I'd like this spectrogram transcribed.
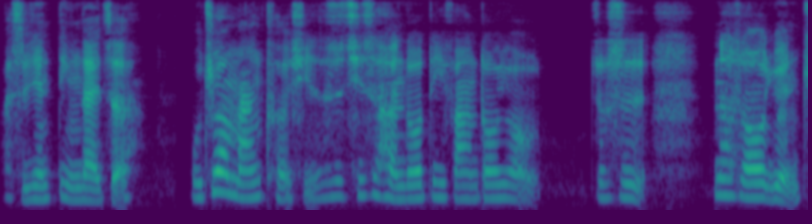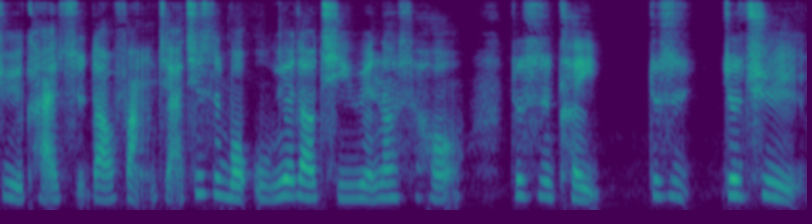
把时间定在这。我觉得蛮可惜的是，其实很多地方都有，就是那时候远距开始到放假。其实我五月到七月那时候就是可以，就是就去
